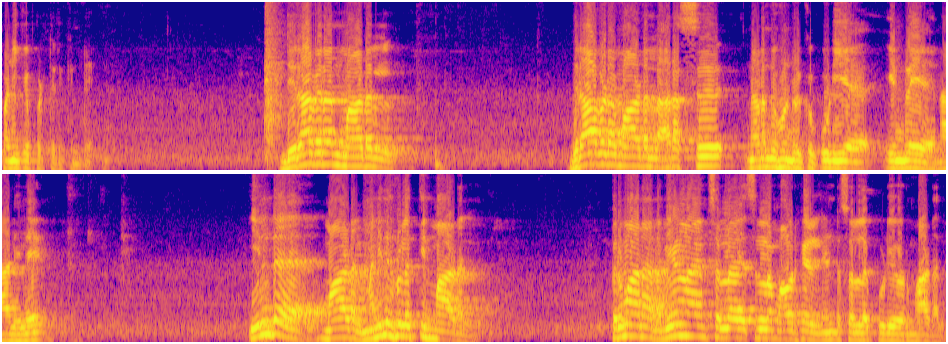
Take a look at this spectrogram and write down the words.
பணிக்கப்பட்டிருக்கின்றேன். திராவிடன் மாடல் திராவிட மாடல் அரசு நடந்து கொண்டிருக்கக்கூடிய இன்றைய நாளிலே இந்த மாடல் மனிதகுலத்தின் மாடல் பெருமானார் நபிகள் நாயம் ஸல்லல்லாஹு அவர்கள் என்று சொல்லக்கூடிய ஒரு மாடல்.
